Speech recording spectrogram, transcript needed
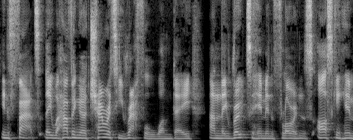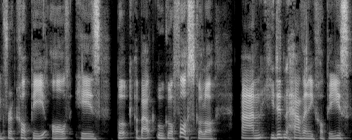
In fact, they were having a charity raffle one day and they wrote to him in Florence asking him for a copy of his book about Ugo Foscolo. And he didn't have any copies,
